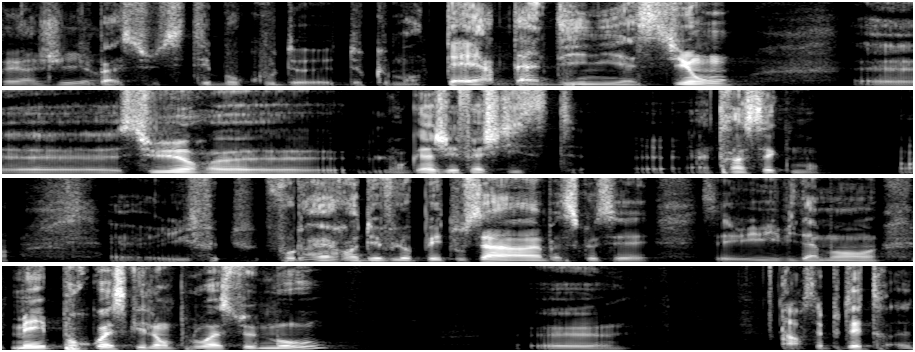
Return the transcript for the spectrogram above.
réagir, qui va susciter beaucoup de, commentaires, d'indignation sur le langage est fasciste, intrinsèquement. il faudrait redévelopper tout ça, hein, parce que c'est évidemment. Mais pourquoi est-ce qu'il emploie ce mot? Alors c'est peut-être euh,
